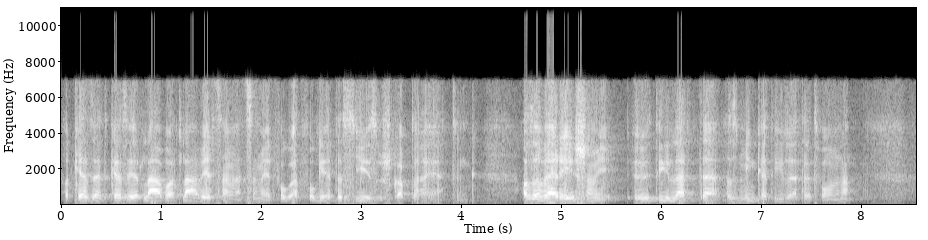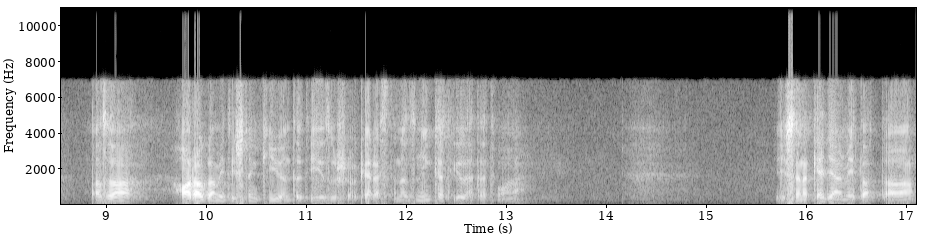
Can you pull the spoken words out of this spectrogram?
a kezet kezért, lábat lábért, szemet szemért, fogad fogért, ezt Jézus kapta helyettünk. Az a verés, ami őt illette, az minket illetett volna. Az a harag, amit Isten kijöntött Jézusra a kereszten, az minket illetett volna. Isten a kegyelmét adta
